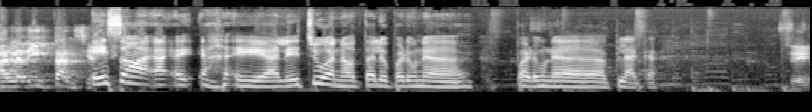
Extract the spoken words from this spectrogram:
A la distancia. Eso, a, a- eh, a Lechu, anótalo para una, para una placa. Sí.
